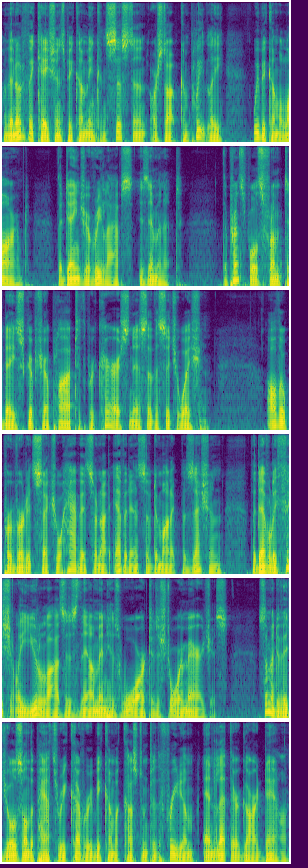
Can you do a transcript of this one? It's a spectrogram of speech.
When the notifications become inconsistent or stop completely, we become alarmed. The danger of relapse is imminent. The principles from today's scripture apply to the precariousness of the situation. Although perverted sexual habits are not evidence of demonic possession, the devil efficiently utilizes them in his war to destroy marriages. Some individuals on the path to recovery become accustomed to the freedom and let their guard down.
